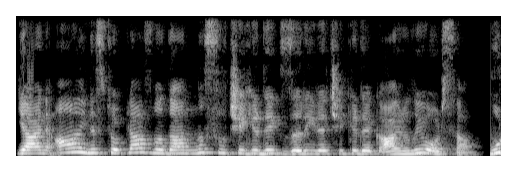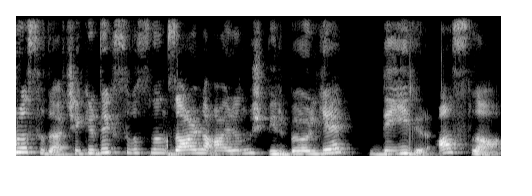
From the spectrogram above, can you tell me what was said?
Yani aynı sitoplazmadan nasıl çekirdek zarıyla çekirdek ayrılıyorsa burası da çekirdek sıvısının zarla ayrılmış bir bölge değildir. Asla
